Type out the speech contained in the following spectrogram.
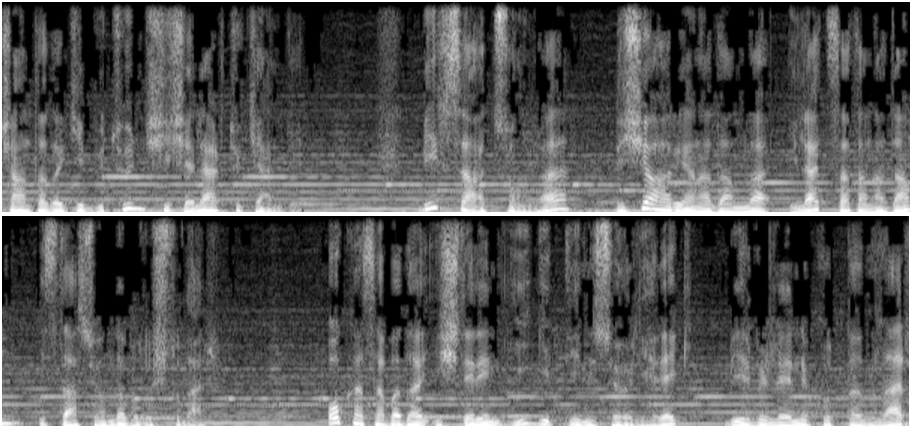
çantadaki bütün şişeler tükendi. Bir saat sonra dişi ağrıyan adamla ilaç satan adam istasyonda buluştular. O kasabada işlerin iyi gittiğini söyleyerek birbirlerini kutladılar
